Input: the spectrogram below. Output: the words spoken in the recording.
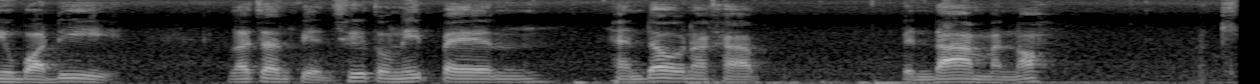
new body แล้วจันเปลี่ยนชื่อตรงนี้เป็น handle นะครับ เป็นด้ามมันเนาะโอเค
